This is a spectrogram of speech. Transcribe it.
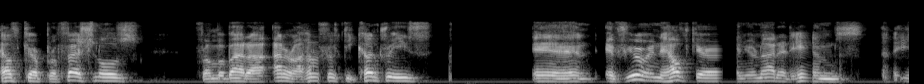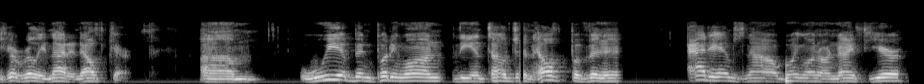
healthcare professionals from about, uh, I don't know, 150 countries. And if you're in healthcare and you're not at HIMSS, you're really not in healthcare. Um, we have been putting on the Intelligent Health Pavilion at HIMSS now, going on our ninth year.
